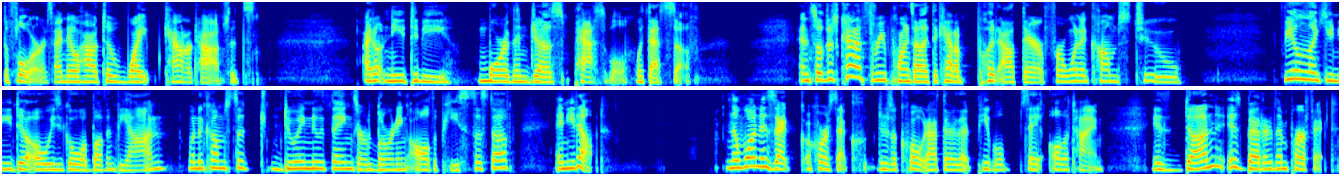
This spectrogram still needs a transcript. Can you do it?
the floors. I know how to wipe countertops. It's I don't need to be more than just passable with that stuff. And so there's kind of three points I like to kind of put out there for when it comes to feeling like you need to always go above and beyond when it comes to doing new things or learning all the pieces of stuff, and you don't. And the one is that, of course, that there's a quote out there that people say all the time: "Is done is better than perfect."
